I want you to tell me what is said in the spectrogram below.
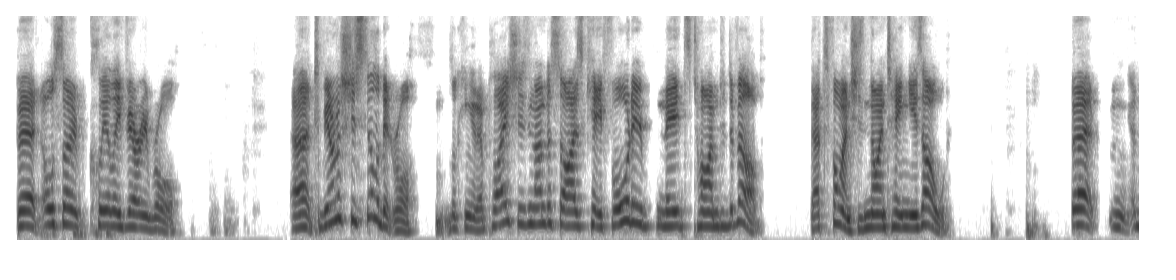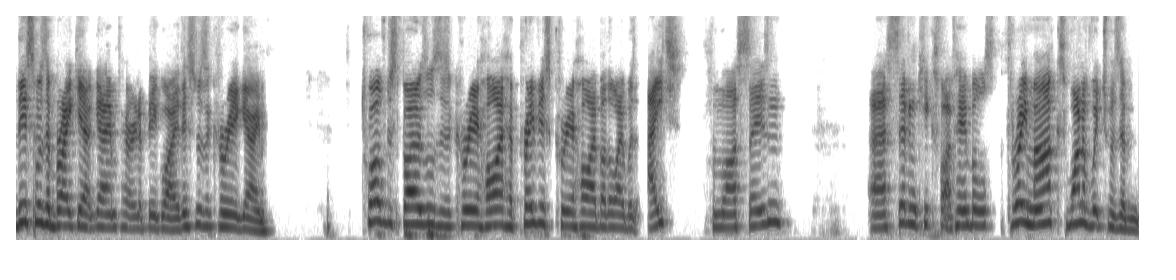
but also clearly very raw. Uh, to be honest, she's still a bit raw. Looking at her play, she's an undersized key forward who needs time to develop. That's fine. She's 19 years old. But this was a breakout game for her in a big way. This was a career game. 12 disposals is a career high. Her previous career high, by the way, was eight from last season. Uh, seven kicks, five handballs, three marks, one of which was a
